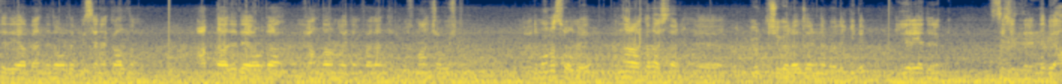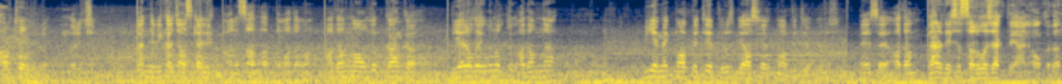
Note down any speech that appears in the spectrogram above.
dedi ya ben de orada bir sene kaldım. Hatta dedi orada jandarmaydım falan dedi uzman çavuştum. Dedim o nasıl oluyor? Bunlar arkadaşlar e, yurt dışı görevlerine böyle gidip ileriye dönük sicillerinde bir artı oluyor bunlar için. Ben de birkaç askerlik anısı anlattım adama. Adamla olduk kanka. Diğer olayı unuttuk. Adamla bir yemek muhabbeti yapıyoruz, bir askerlik muhabbeti yapıyoruz. Neyse adam neredeyse sarılacaktı yani o kadar.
